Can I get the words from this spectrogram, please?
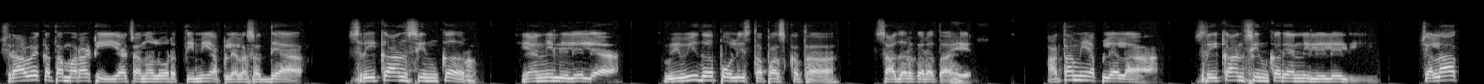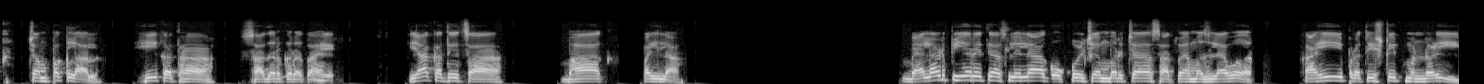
श्राव्य कथा मराठी या चॅनलवरती मी आपल्याला सध्या श्रीकांत सिनकर यांनी लिहिलेल्या विविध पोलीस तपास कथा सादर करत आहे. आता मी आपल्याला श्रीकांत सिनकर यांनी लिहिलेली चलाख चंपकलाल ही कथा सादर करत आहे. या कथेचा भाग पहिला. बॅलाड पियर येथे असलेल्या गोकुळ चेंबरच्या सातव्या मजल्यावर काही प्रतिष्ठित मंडळी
